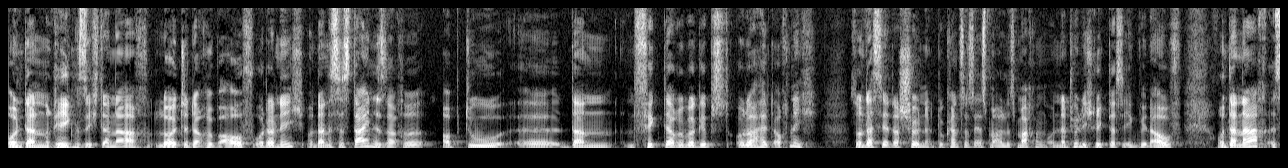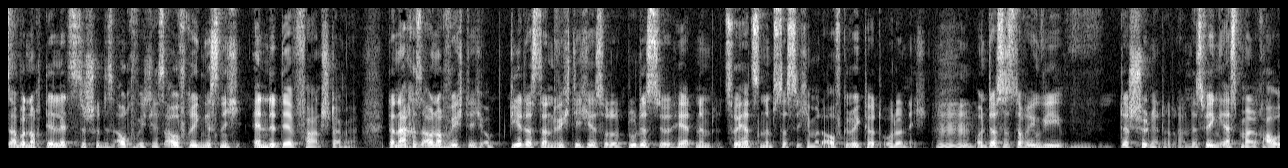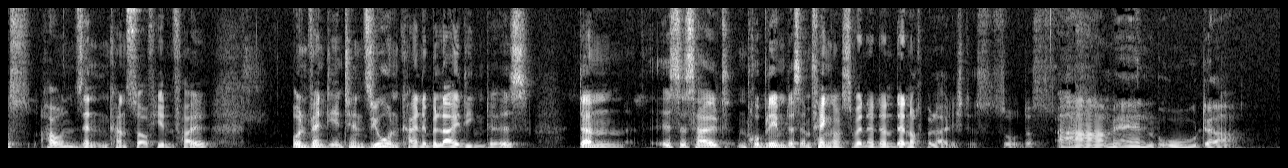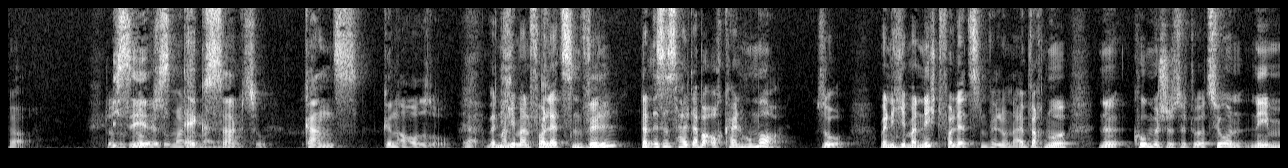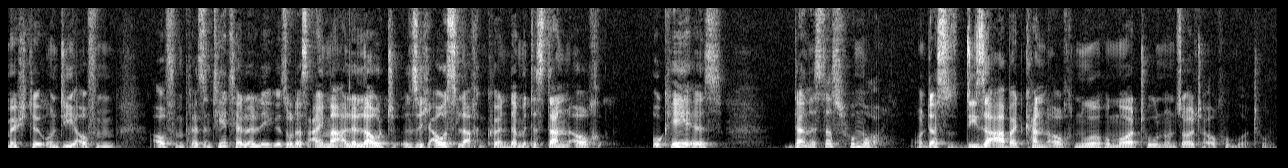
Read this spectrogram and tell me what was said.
Und dann regen sich danach Leute darüber auf oder nicht. Und dann ist es deine Sache, ob du äh, dann einen Fick darüber gibst oder halt auch nicht. So, und das ist ja das Schöne. Du kannst das erstmal alles machen und natürlich regt das irgendwen auf. Und danach ist aber noch der letzte Schritt ist auch wichtig. Das Aufregen ist nicht Ende der Fahnenstange. Danach ist auch noch wichtig, ob dir das dann wichtig ist oder du das zu Herzen nimmst, dass sich jemand aufgeregt hat oder nicht. Und das ist doch irgendwie das Schöne daran. Deswegen erstmal raushauen. Senden kannst du auf jeden Fall. Und wenn die Intention keine beleidigende ist, dann ist es halt ein Problem des Empfängers, wenn er dann dennoch beleidigt ist. So, das, Amen, Bruder. ja. Das ich ist, sehe es so Meinung exakt ganz genauso. Ja, wenn Man- ich jemanden verletzen will, dann ist es halt aber auch kein Humor. So. Wenn ich jemanden nicht verletzen will und einfach nur eine komische Situation nehmen möchte und die auf dem, auf dem Präsentierteller lege, so dass einmal alle laut sich auslachen können, damit es dann auch okay ist, dann ist das Humor. Und das, diese Arbeit kann auch nur Humor tun und sollte auch Humor tun.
